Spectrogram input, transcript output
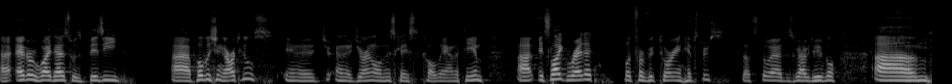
uh, Edward Whitehouse was busy uh, publishing articles in a, in a, journal, in this case called the Athenaeum. Uh, it's like Reddit, but for Victorian hipsters. That's the way I describe it to people. Um,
